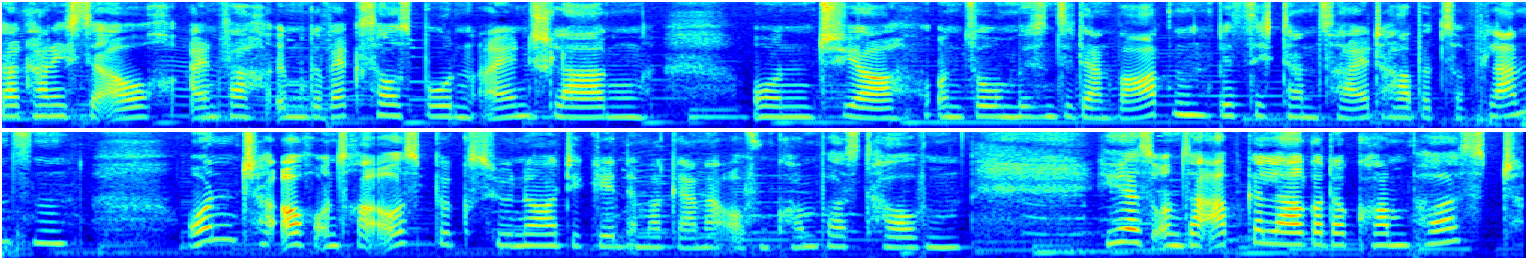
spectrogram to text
Da kann ich sie auch einfach im Gewächshausboden einschlagen und ja, und so müssen sie dann warten, bis ich dann Zeit habe zu pflanzen. Und auch unsere Ausbüchshühner, die gehen immer gerne auf den Komposthaufen. Hier ist unser abgelagerter Kompost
